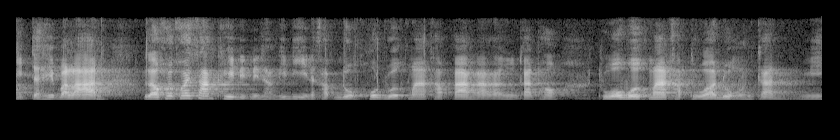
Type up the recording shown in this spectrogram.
จิตใจให้บาลานซ์แล้วค่อยๆ สร้างเครดิตในทางที่ดีนะครับ ดวงโคตรเวิร์กมากครับการงานการเงินการทองถือว่าเวิร์กมากครับถือว่าดวงเรื่องการมี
